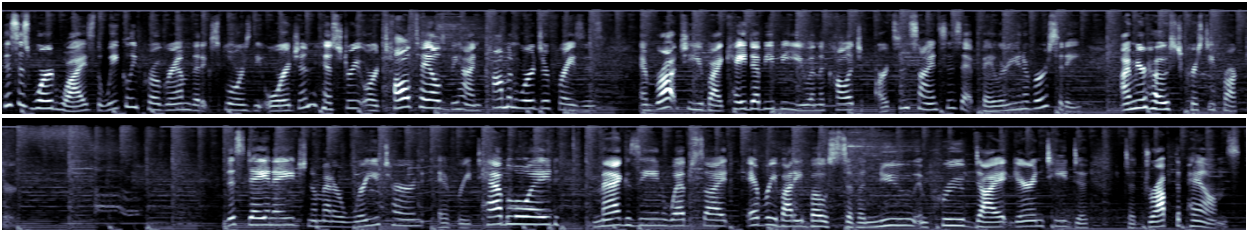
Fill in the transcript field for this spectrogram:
This is WordWise, the weekly program that explores the origin, history, or tall tales behind common words or phrases, and brought to you by KWBU and the College of Arts and Sciences at Baylor University. I'm your host, Christy Proctor. This day and age, no matter where you turn, every tabloid, magazine, website, everybody boasts of a new, improved diet guaranteed to, to drop the pounds.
